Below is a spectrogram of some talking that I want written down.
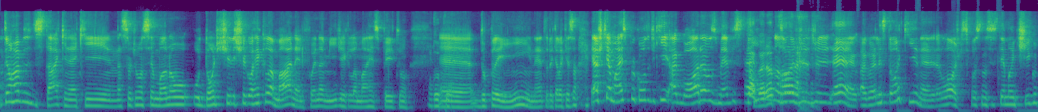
Tem um rápido destaque, né, que nessa última semana o, o Doncic ele chegou a reclamar, né, ele foi na mídia reclamar a respeito do é, play-in, né, toda aquela questão. Eu acho que é mais por conta de que agora os Mavs estão é, na tô... zona de, de, É, agora eles estão aqui, né, lógico, se fosse no sistema antigo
